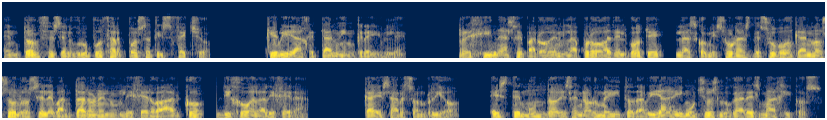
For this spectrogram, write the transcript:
Entonces el grupo zarpó satisfecho. ¡Qué viaje tan increíble! Regina se paró en la proa del bote, las comisuras de su boca no solo se levantaron en un ligero arco, dijo a la ligera. Caesar sonrió. Este mundo es enorme y todavía hay muchos lugares mágicos.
